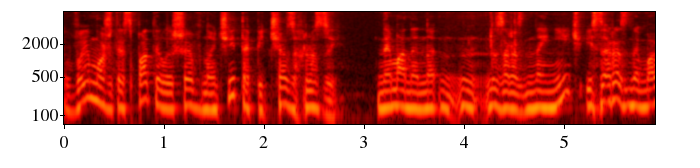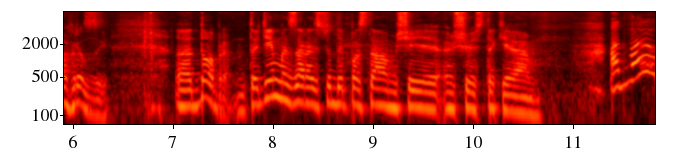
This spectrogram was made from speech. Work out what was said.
Ви можете спати лише вночі та під час грози. Нема не, на- н- зараз не ніч і зараз нема грози. Е, Добре, тоді ми зараз сюди поставимо ще щось таке. А давай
